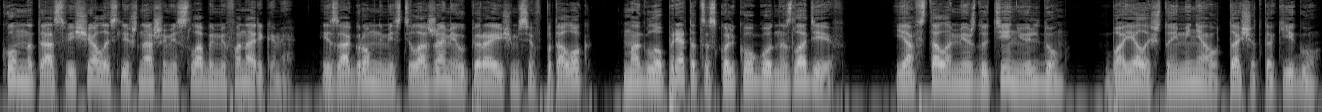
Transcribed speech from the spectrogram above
Комната освещалась лишь нашими слабыми фонариками, и за огромными стеллажами, упирающимися в потолок, могло прятаться сколько угодно злодеев. Я встала между тенью и льдом, боялась, что и меня утащат, как ягу.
